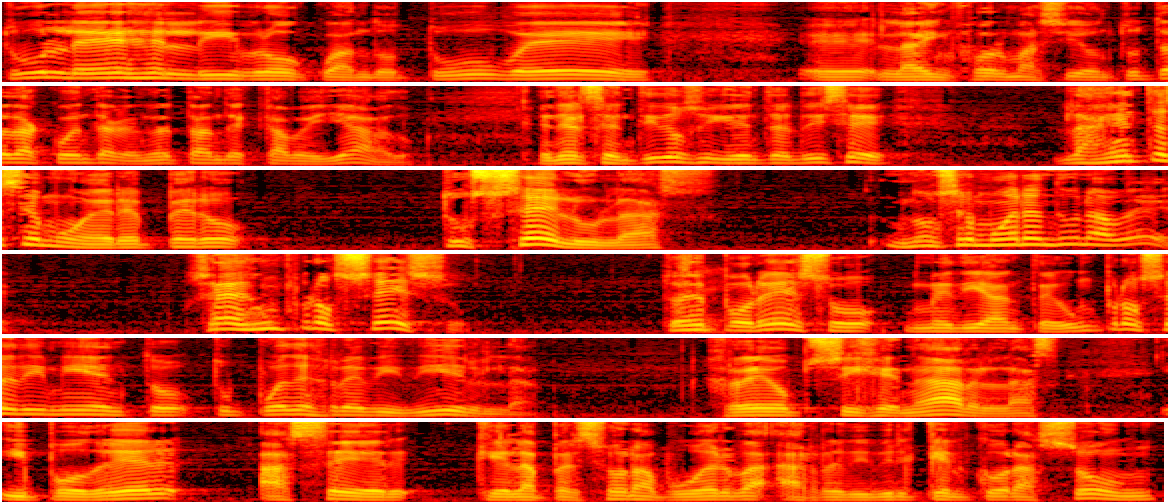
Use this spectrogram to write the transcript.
tú lees el libro, cuando tú ves eh, la información, tú te das cuenta que no es tan descabellado. En el sentido siguiente, él dice, la gente se muere, pero tus células no se mueren de una vez. O sea, es un proceso. Entonces, por eso, mediante un procedimiento, tú puedes revivirlas, reoxigenarlas y poder hacer que la persona vuelva a revivir, que el corazón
